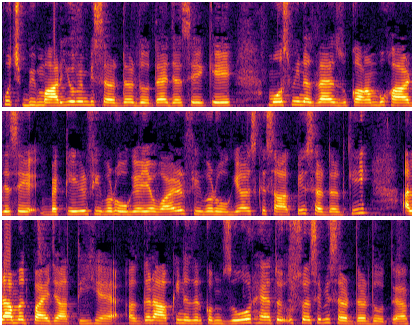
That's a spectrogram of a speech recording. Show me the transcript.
कुछ बीमारियों में भी सर दर्द होता है, जैसे कि मौसमी नजला ज़ुकाम, बुखार, जैसे बैक्टीरियल फीवर हो गया या वायरल फीवर हो गया, इसके साथ भी सर दर्द की अलामत पाई जाती है। अगर आपकी नज़र कमज़ोर है तो उस वजह से भी सर दर्द होता है।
